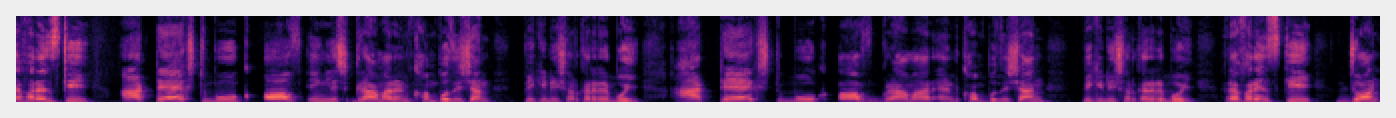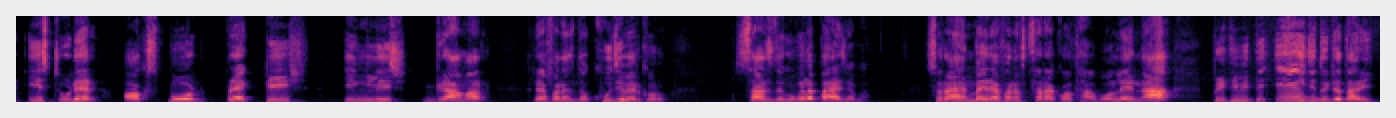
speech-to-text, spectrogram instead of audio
রেফারেন্স কি? আর text book of English grammar and composition পিকিডি সরকারের বই। আর text book of grammar and composition পিকিডি সরকারের বই। রেফারেন্স কি? জন ইস্টউডের Oxford practice English grammar reference তো খুঁজে বের করো। সার্চ দিয়ে গুগলে পাওয়া যাবা। সো রায়হান ভাই রেফারেন্স ছাড়া কথা বলে না। পৃথিবীতে এই যে দুইটা তারিখ।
